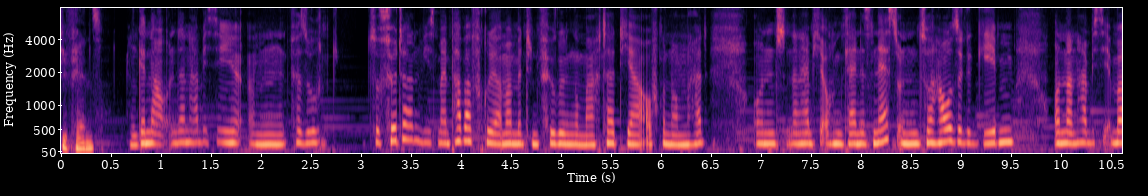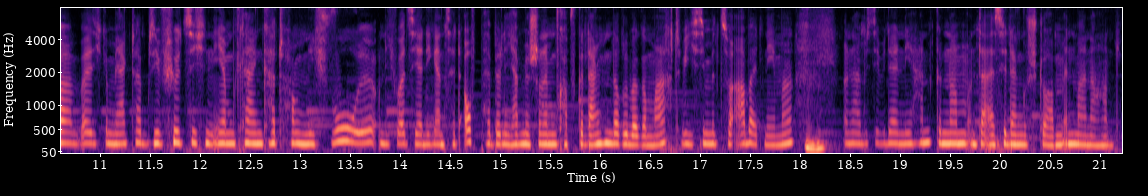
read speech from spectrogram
Die Fans. Genau, und dann habe ich sie ähm, versucht zu füttern, wie es mein Papa früher immer mit den Vögeln gemacht hat, die er aufgenommen hat. Und dann habe ich auch ein kleines Nest und ein Zuhause gegeben. Und dann habe ich sie immer, weil ich gemerkt habe, sie fühlt sich in ihrem kleinen Karton nicht wohl. Und ich wollte sie ja die ganze Zeit aufpäppeln. Ich habe mir schon im Kopf Gedanken darüber gemacht, wie ich sie mit zur Arbeit nehme. Und dann habe ich sie wieder in die Hand genommen und da ist sie dann gestorben in meiner Hand.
